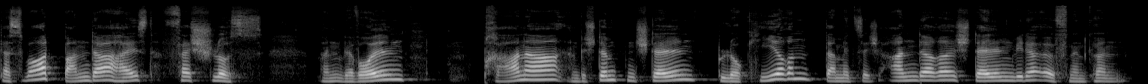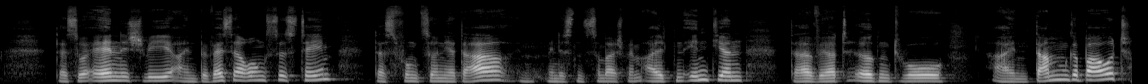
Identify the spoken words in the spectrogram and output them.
das Wort Bandha heißt Verschluss. Wir wollen Prana an bestimmten Stellen blockieren, damit sich andere Stellen wieder öffnen können. Das ist so ähnlich wie ein Bewässerungssystem. Das funktioniert da, mindestens zum Beispiel im alten Indien. Da wird irgendwo ein Damm gebaut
